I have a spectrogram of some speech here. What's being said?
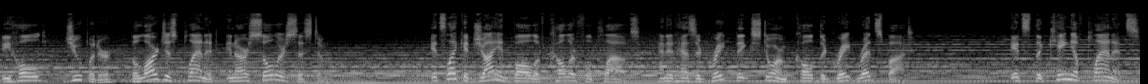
Behold, Jupiter, the largest planet in our solar system. It's like a giant ball of colorful clouds, and it has a great big storm called the Great Red Spot. It's the king of planets,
